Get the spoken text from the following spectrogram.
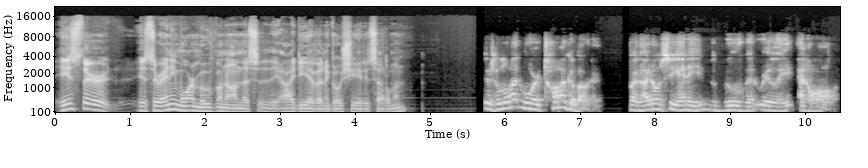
Is there is there any more movement on this the idea of a negotiated settlement? There's a lot more talk about it, but I don't see any movement really at all.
